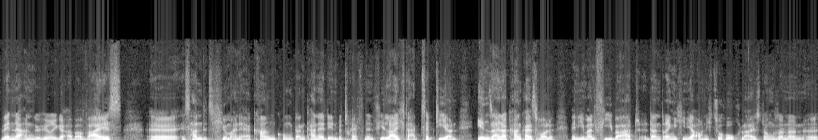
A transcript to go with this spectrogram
Wenn der Angehörige aber weiß, äh, es handelt sich hier um eine Erkrankung, dann kann er den Betreffenden viel leichter akzeptieren in seiner Krankheitsrolle. Mhm. Wenn jemand Fieber hat, dann dränge ich ihn ja auch nicht zur Hochleistung, mhm. sondern äh,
